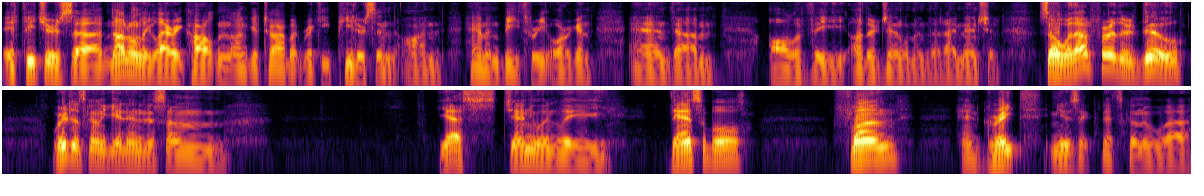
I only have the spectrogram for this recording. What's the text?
it features uh, not only Larry Carlton on guitar, but Ricky Peterson on Hammond B3 organ, and um, all of the other gentlemen that I mentioned. So, without further ado, we're just going to get into some, yes, genuinely danceable, fun and great music that's going to uh,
